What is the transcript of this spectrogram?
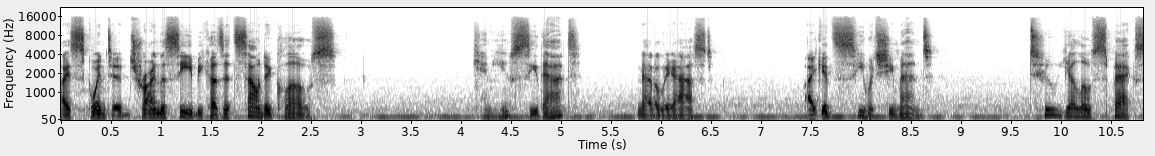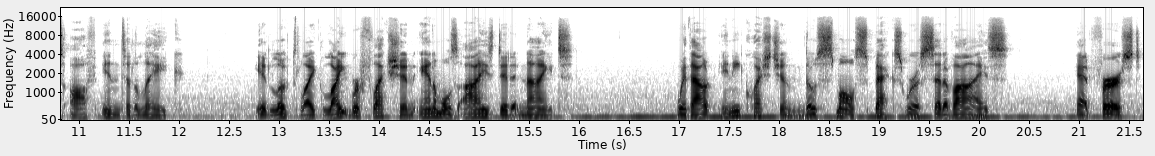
I squinted, trying to see because it sounded close. Can you see that? Natalie asked. I could see what she meant. Two yellow specks off into the lake. It looked like light reflection animals' eyes did at night. Without any question, those small specks were a set of eyes. At first,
